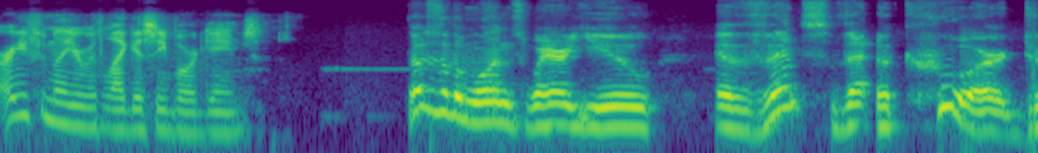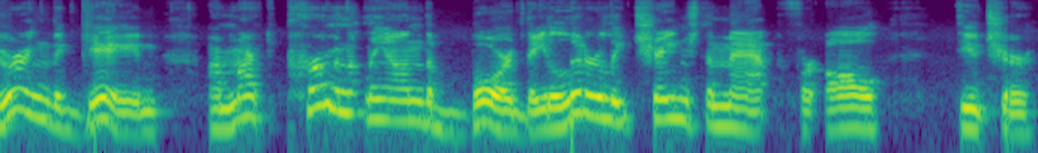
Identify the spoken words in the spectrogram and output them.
are you familiar with legacy board games? Those are the ones where you events that occur during the game are marked permanently on the board. They literally change the map for all future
